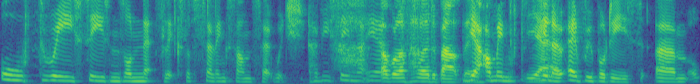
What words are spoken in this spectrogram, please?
all three seasons on Netflix of Selling Sunset. Which have you seen that yet? Oh, well, I've heard about this. Yeah, I mean, Yeah. you know, everybody's um,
